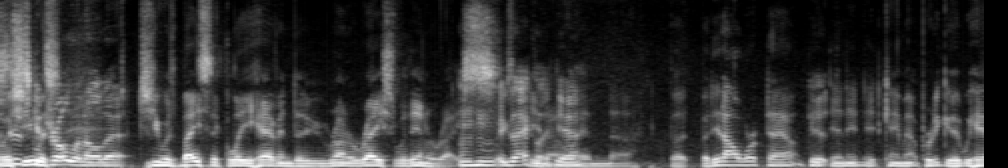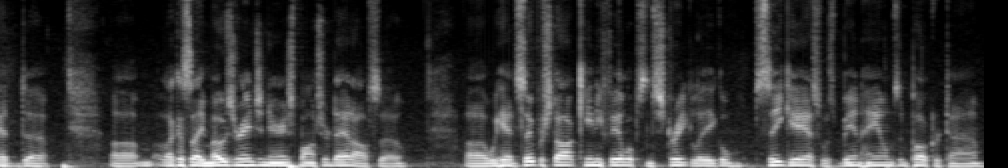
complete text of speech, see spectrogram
Well, just she was- controlling all that. she was basically having to run a race within a race. Mhm, exactly, you know, yeah. And uh, but but it all worked out. Good. and it, it came out pretty good. We had, uh, um, like I say, Moser Engineering sponsored that also. Uh, we had Superstock, Kenny Phillips, and Street Legal. C Gas was Ben Helms and Pucker Time.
